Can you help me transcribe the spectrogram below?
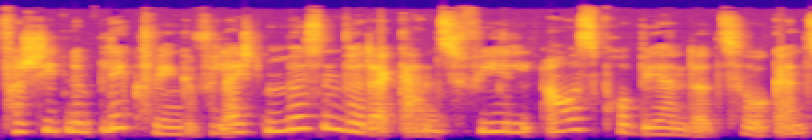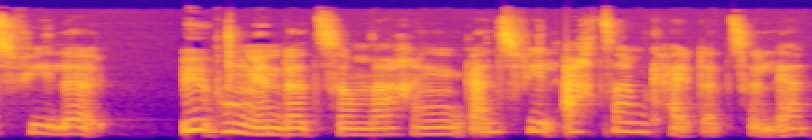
verschiedene Blickwinkel. Vielleicht müssen wir da ganz viel ausprobieren dazu, ganz viele Übungen dazu machen, ganz viel Achtsamkeit dazu lernen,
